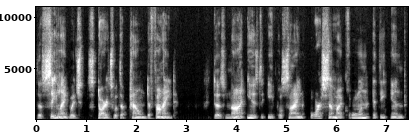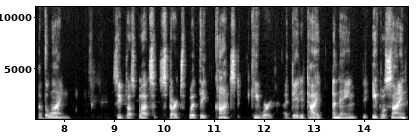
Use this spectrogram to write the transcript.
The C language starts with a pound defined, does not use the equal sign or semicolon at the end of the line. C++ starts with the const keyword, a data type, a name, the equal sign,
